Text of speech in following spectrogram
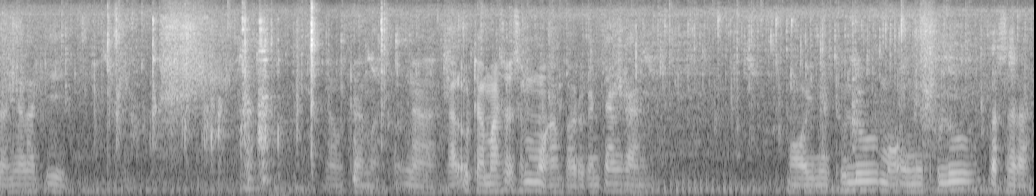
masuk belakangnya lagi. Nah udah masuk. Nah kalau udah masuk semua baru kencangkan mau ini dulu mau ini dulu terserah.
